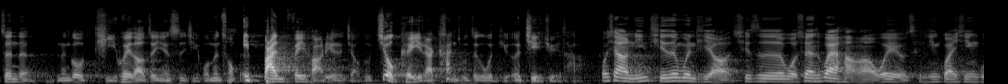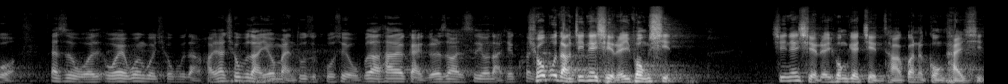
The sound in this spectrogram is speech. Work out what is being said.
真的能够体会到这件事情。我们从一般非法律人的角度就可以来看出这个问题而解决它。我想您提的问题啊，其实我虽然是外行啊，我也有曾经关心过。但是我我也问过邱部长，好像邱部长也有满肚子苦水，我不知道他在改革的时候是有哪些困难。邱部长今天写了一封信，今天写了一封给检察官的公开信，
